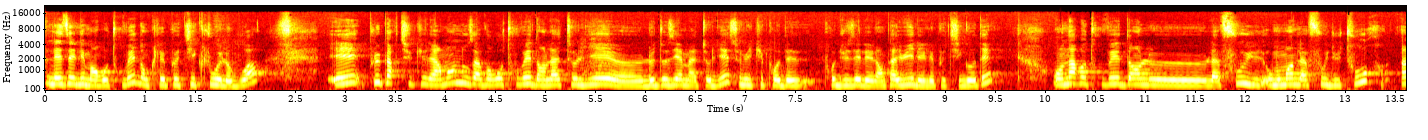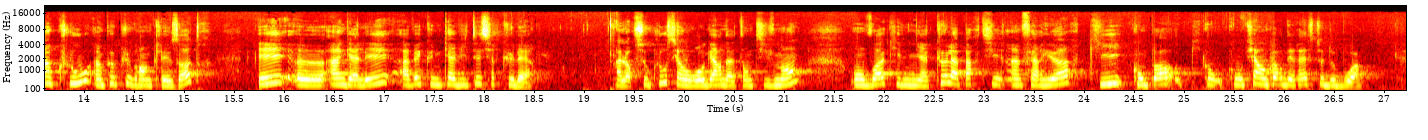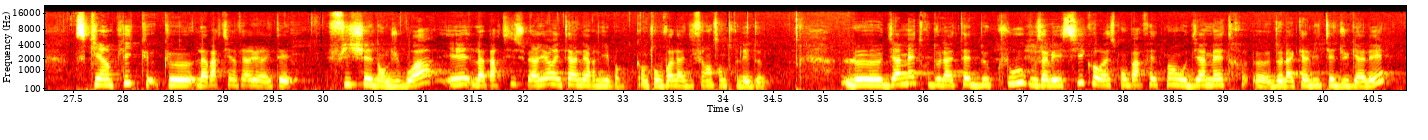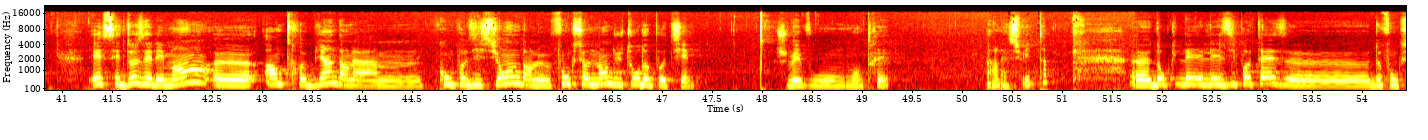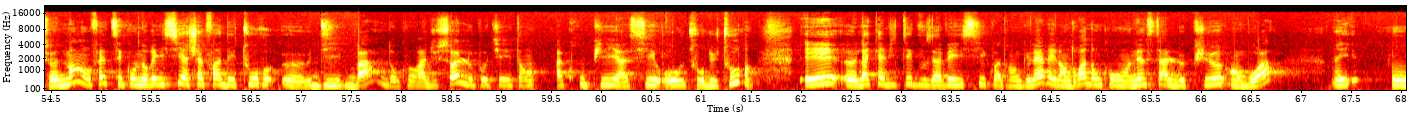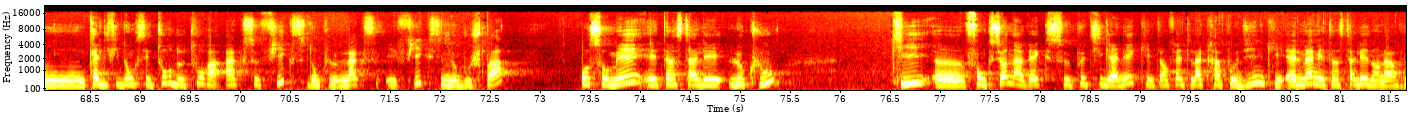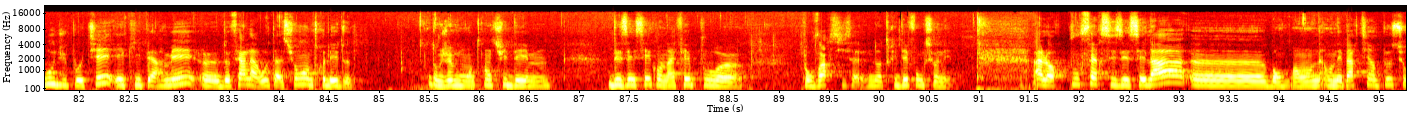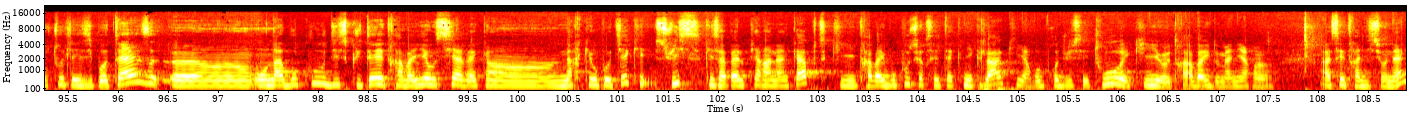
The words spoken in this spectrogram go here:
les éléments retrouvés, donc les petits clous et le bois. Et plus particulièrement, nous avons retrouvé dans l'atelier, euh, le deuxième atelier, celui qui produisait les lampes à huile et les petits godets, on a retrouvé dans la fouille, au moment de la fouille du tour, un clou un peu plus grand que les autres et euh, un galet avec une cavité circulaire. Alors ce clou, si on regarde attentivement, on voit qu'il n'y a que la partie inférieure qui, qui contient encore des restes de bois. Ce qui implique que la partie inférieure était fiché dans du bois et la partie supérieure était à l'air libre, quand on voit la différence entre les deux. Le diamètre de la tête de clou que vous avez ici correspond parfaitement au diamètre euh, de la cavité du galet. Et ces deux éléments euh, entrent bien dans la hum, composition, dans le fonctionnement du tour de potier. Je vais vous montrer par la suite. Euh, donc les, hypothèses euh, de fonctionnement, en fait, c'est qu'on aurait ici à chaque fois des tours euh, dits bas, donc au ras du sol, le potier étant accroupi, assis autour du tour, et la cavité que vous avez ici quadrangulaire est l'endroit où on installe le pieu en bois. Et on qualifie donc ces tours de tours à axe fixe, donc l'axe est fixe, il ne bouge pas. Au sommet est installé le clou, qui euh, fonctionne avec ce petit galet qui est en fait la crapodine qui elle-même est installée dans la roue du potier et qui permet euh, de faire la rotation entre les deux. Donc je vais vous montrer ensuite des, essais qu'on a fait pour, euh, pour voir si notre idée fonctionnait. Alors, pour faire ces essais-là, euh, on, est parti un peu sur toutes les hypothèses. Euh, on a beaucoup discuté et travaillé aussi avec un archéopotier suisse qui s'appelle Pierre-Alain Capt, qui travaille beaucoup sur ces techniques-là, qui a reproduit ces tours et qui euh, travaille de manière assez traditionnelle.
